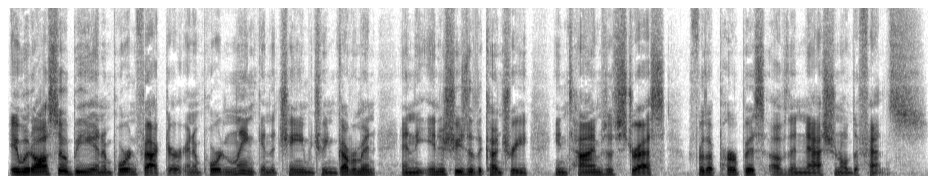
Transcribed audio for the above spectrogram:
it would also be an important factor, an important link in the chain between government and the industries of the country in times of stress for the purpose of the national defense.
